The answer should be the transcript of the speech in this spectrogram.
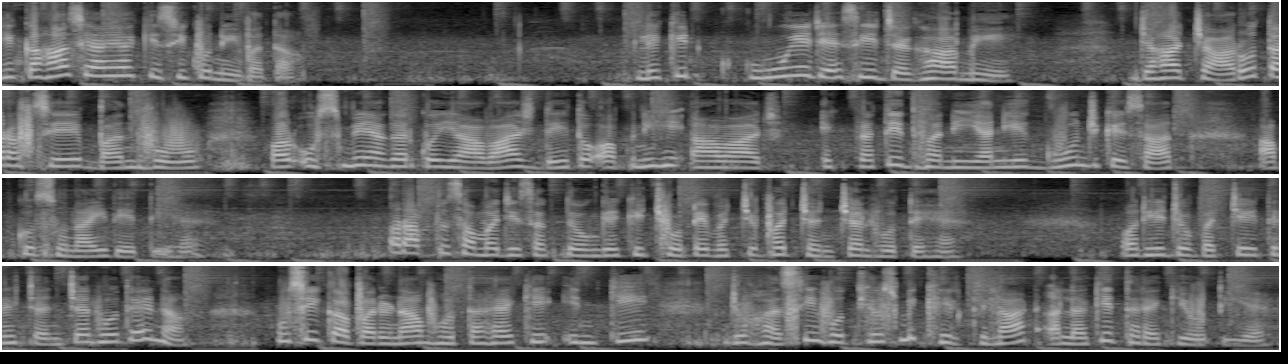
ये कहाँ से आया किसी को नहीं पता। लेकिन कुएँ जैसी जगह में, जहाँ चारों तरफ़ से बंद हो और उसमें अगर कोई आवाज़ दे तो अपनी ही आवाज़, एक प्रतिध्वनि यानी एक गूंज के साथ आपको सुनाई देती है। और आप तो समझ ही सकते होंगे कि छोटे बच्चे बहुत चंचल होते हैं। और ये जो बच्चे इतने चंचल होते हैं ना, उसी का परिणाम होता है कि इनकी जो हँसी होती है उसमें खिलखिलाहट अलग ही तरह की होती है।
